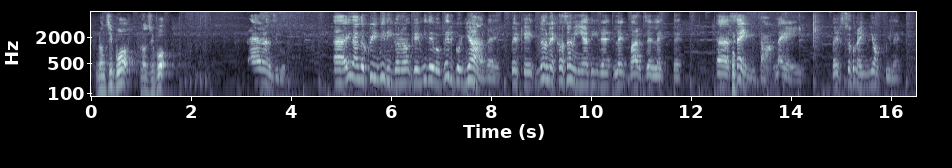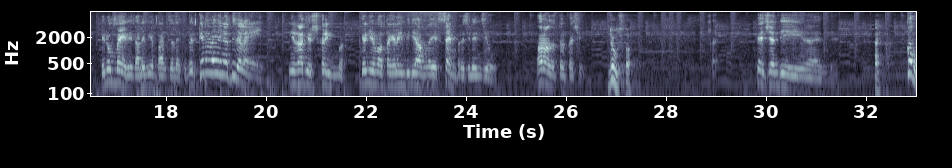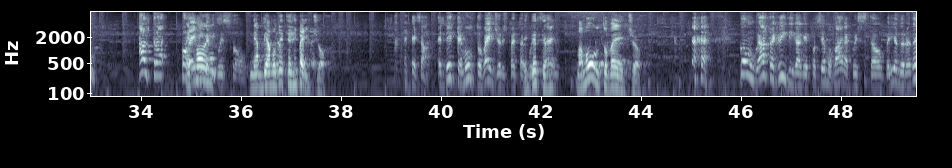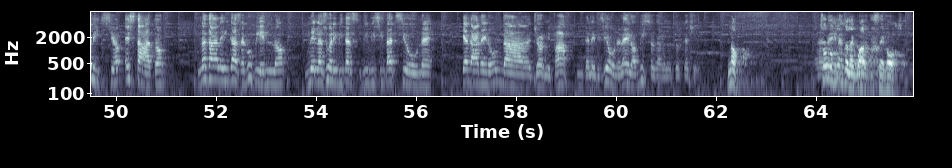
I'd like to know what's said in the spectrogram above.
non si può, non si può. Eh, non si può. Eh, intanto qui mi dicono che mi devo vergognare perché non è cosa mia dire le barzellette. Eh, senta, lei, persona ignobile, che non merita le mie barzellette, perché non le viene a dire lei in Radio Scream che ogni volta che la invitiamo lei è sempre silenzioso? O no, dottor Caccini? Giusto. Che gentile. Ecco. Comunque, altra polemica poi di questo. ne abbiamo dette di peggio. Esatto, e dette molto peggio rispetto a E queste. dette- eh. Ma molto peggio. Comunque, altra critica che possiamo fare a questo periodo natalizio è stato Natale in casa Copiello nella sua rivita- rivisitazione che è andata in onda giorni fa in televisione. Lei lo ha visto, caro dottor Cacini? No, Eh, solo tu te le guardi queste cose.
